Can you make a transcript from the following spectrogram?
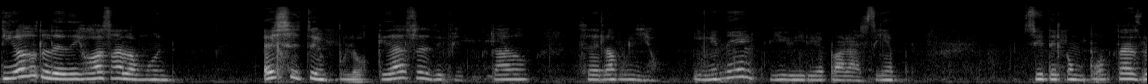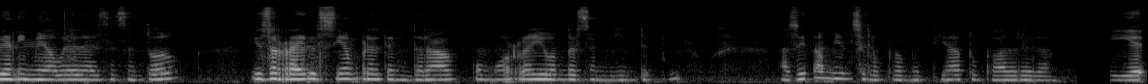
Dios le dijo a Salomón, ese templo que has edificado será mío y en él viviré para siempre. Si te comportas bien y me obedeces en todo, Israel siempre tendrá como rey un descendiente tuyo. Así también se lo prometía a tu padre David. Y eh,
